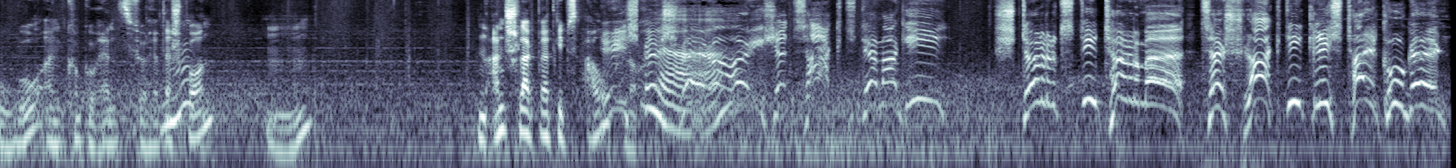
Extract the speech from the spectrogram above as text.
Hugo, eine Konkurrenz für Rittersporn. Mhm. Ein Anschlagbrett gibt's auch Ich noch. beschwöre euch, entsagt der Magie! Stürzt die Türme! Zerschlagt die Kristallkugeln!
